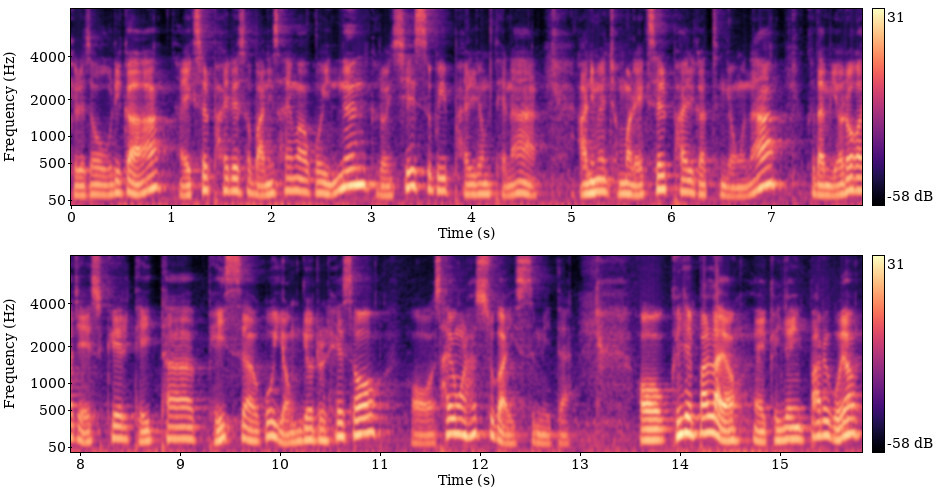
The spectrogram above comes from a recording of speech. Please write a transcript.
그래서 우리가 엑셀 파일에서 많이 사용하고 있는 그런 CSV 파일 형태나 아니면 정말 엑셀 파일 같은 경우나 그 다음에 여러가지 SQL 데이터베이스하고 연결을 해서 어, 사용을 할 수가 있습니다. 어, 굉장히 빨라요. 네, 굉장히 빠르고요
